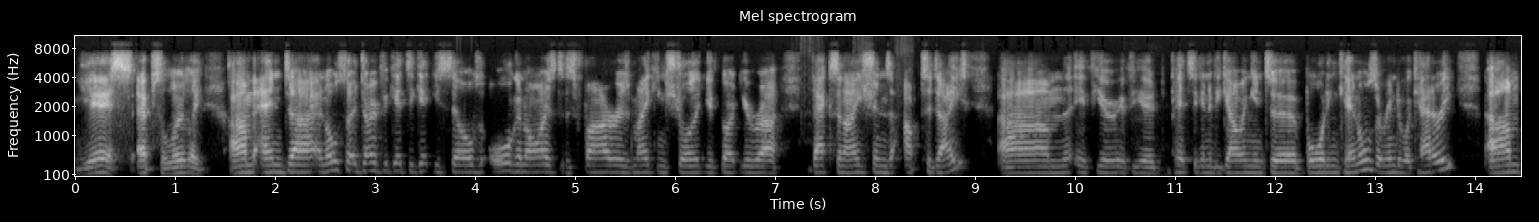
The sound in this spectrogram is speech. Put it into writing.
Yes, absolutely. Um, and uh, and also don't forget to get yourselves organised as far as making sure that you've got your uh, vaccinations up to date. Um, if your if your pets are going to be going into boarding kennels or into a cattery, um,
